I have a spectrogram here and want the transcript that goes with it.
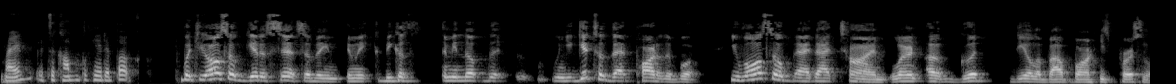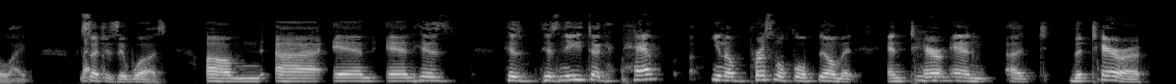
right? It's a complicated book. But you also get a sense of, I mean, because, I mean, the, the, when you get to that part of the book, you've also at that time learned a good deal about Barney's personal life, right. such as it was. Um, uh, and, and his, his, his need to have, you know, personal fulfillment and terror mm-hmm. and, uh, t- the terror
